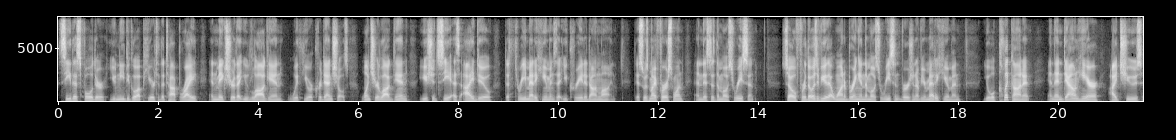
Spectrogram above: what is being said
see this folder, you need to go up here to the top right and make sure that you log in with your credentials. Once you're logged in, you should see, as I do, the three MetaHumans that you created online. This was my first one, and this is the most recent. So for those of you that want to bring in the most recent version of your MetaHuman, you will click on it, and then down here, I choose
